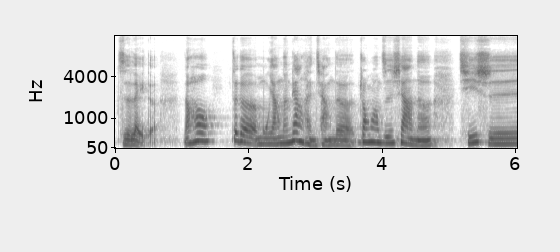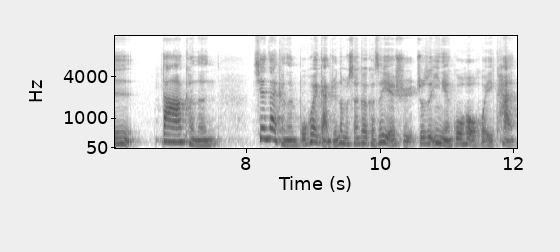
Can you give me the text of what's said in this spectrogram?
之类的。然后这个母羊能量很强的状况之下呢。其实大家可能现在可能不会感觉那么深刻，可是也许就是一年过后回看，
